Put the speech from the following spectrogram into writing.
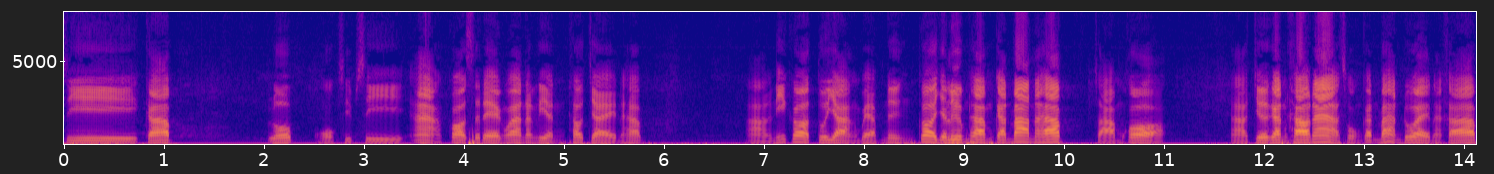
64 กับ ลบ 64อ่าก็แสดงว่านักเรียนเข้าใจนะครับอ่านี่ก็ตัวอย่างแบบหนึ่งก็อย่าลืมทำการบ้านนะครับ 3 ข้ออ่าเจอกันคราวหน้าส่งกันบ้านด้วยนะครับ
